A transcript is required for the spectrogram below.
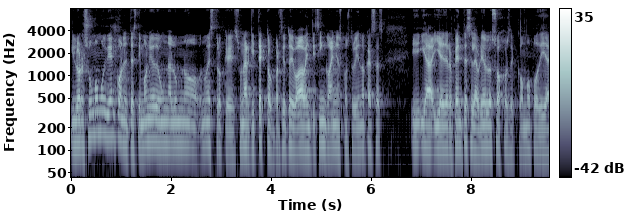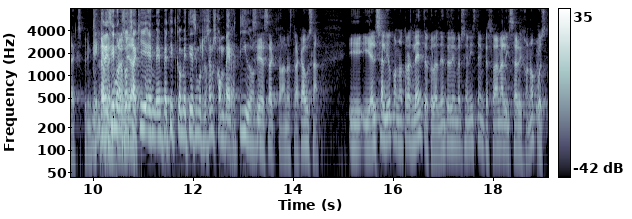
Y lo resumo muy bien con el testimonio de un alumno nuestro que es un arquitecto, que por cierto llevaba 25 años construyendo casas y, de repente se le abrieron los ojos de cómo podía exprimir. ¿Qué decimos nosotros aquí en, Petit Comité? Decimos, los hemos convertido. Sí, exacto, a nuestra causa. Y, él salió con otras lentes, con las lentes de inversionista, y empezó a analizar dijo, no, pues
